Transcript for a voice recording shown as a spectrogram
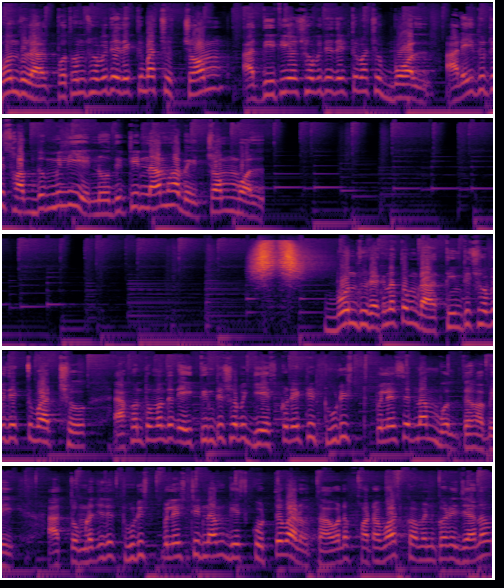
বন্ধুরা, প্রথম ছবিতে দেখতে পাচ্ছ চম, আর দ্বিতীয় ছবিতে দেখতে পাচ্ছ বল। আর এই দুটি শব্দ মিলিয়ে নদীটির নাম হবে চম্বল। বন্ধুরা এখানে তোমরা, তিনটি ছবি দেখতে পাচ্ছ। এখন তোমাদের এই তিনটে ছবি গেস করে একটি ট্যুরিস্ট প্লেসের নাম বলতে হবে। আর তোমরা যদি ট্যুরিস্ট প্লেসটির নাম গেস করতে পারো, তাহলে ফটাফট কমেন্ট করে জানাও।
